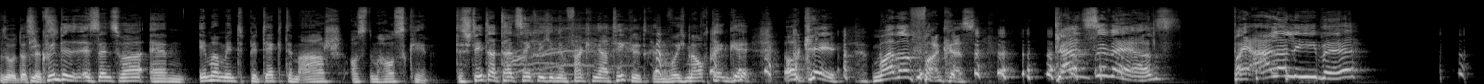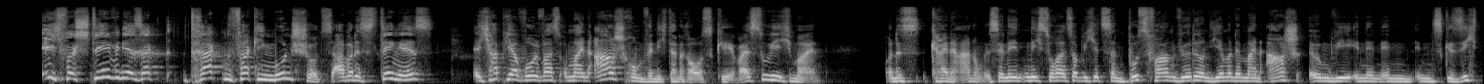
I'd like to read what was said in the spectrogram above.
So, das Die jetzt, Quintessenz war, ähm, immer mit bedecktem Arsch aus dem Haus gehen. Das steht da tatsächlich in dem fucking Artikel drin, wo ich mir auch denke, okay, Motherfuckers, ganz im Ernst, bei aller Liebe, ich verstehe, wenn ihr sagt, tragt einen fucking Mundschutz, aber das Ding ist, ich hab ja wohl was um meinen Arsch rum, wenn ich dann rausgehe. Weißt du, wie ich mein? Und es, keine Ahnung, ist ja nicht so, als ob ich jetzt dann Bus fahren würde und jemandem meinen Arsch irgendwie in den, in, ins Gesicht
